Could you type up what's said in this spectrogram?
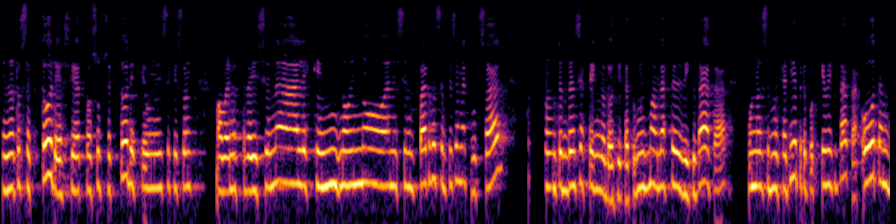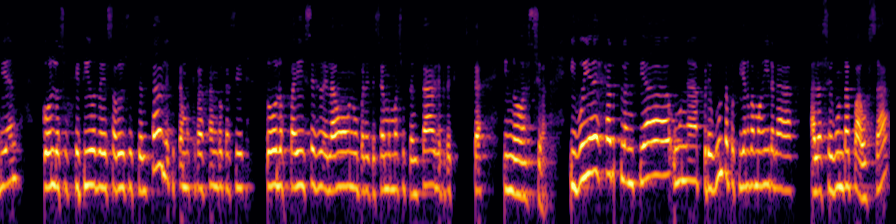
en otros sectores, ¿cierto? Subsectores que uno dice que son más o menos tradicionales, que no innovan, y sin embargo se empiezan a cruzar con tendencias tecnológicas. Tú mismo hablaste de Big Data, uno se fijaría, pero ¿por qué Big Data? O también con los objetivos de desarrollo sustentable, que estamos trabajando casi todos los países de la ONU para que seamos más sustentables, para que exista innovación. Y voy a dejar planteada una pregunta, porque ya nos vamos a ir a la, a la segunda pausa,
